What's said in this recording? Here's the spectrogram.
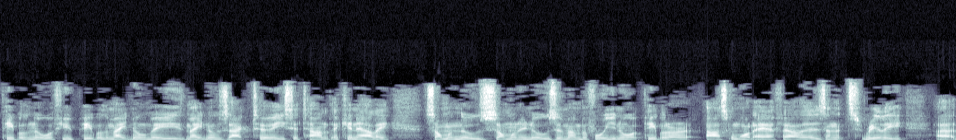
people know a few people, that might know me, might know Zach Tuohy, Setanta, Kennelly, someone knows someone who knows him, and before you know it, people are asking what AFL is, and it's really, uh,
